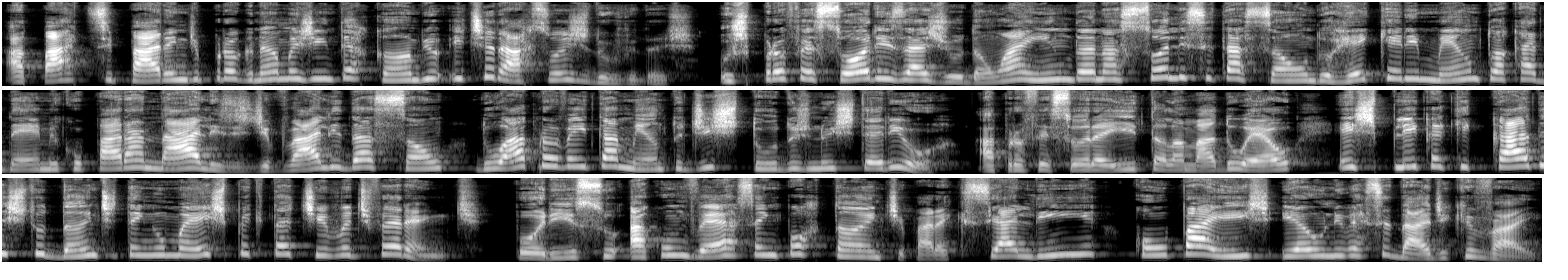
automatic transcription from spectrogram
a participarem de programas de intercâmbio e tirar suas dúvidas. Os professores ajudam ainda na solicitação do requerimento acadêmico para análise de validação do aproveitamento de estudos no exterior. A professora Ítala Maduel explica que cada estudante tem uma expectativa diferente. Por isso, a conversa é importante para que se alinhe com o país e a universidade que vai.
